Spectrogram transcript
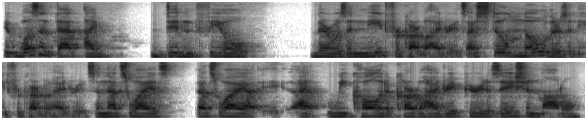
it wasn't that I didn't feel there was a need for carbohydrates. I still know there's a need for carbohydrates, and that's why it's that's why I, I, we call it a carbohydrate periodization model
